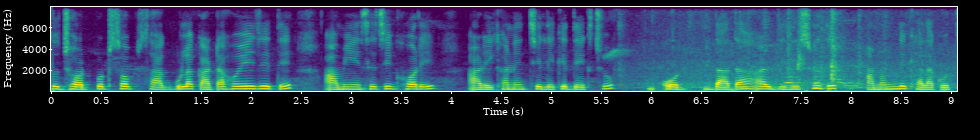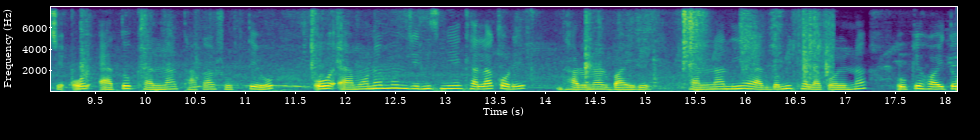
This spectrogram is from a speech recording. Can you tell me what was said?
তো ঝটপট সব শাকগুলা কাটা হয়ে যেতে আমি এসেছি ঘরে, আর এখানে ছেলেকে দেখছ। ওর দাদা আর দিদির সাথে আনন্দে খেলা করছে। ওর এত খেলনা থাকা সত্ত্বেও ও এমন এমন জিনিস নিয়ে খেলা করে ধারণার বাইরে। খেলনা নিয়ে একদমই খেলা করে না। ওকে হয়তো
